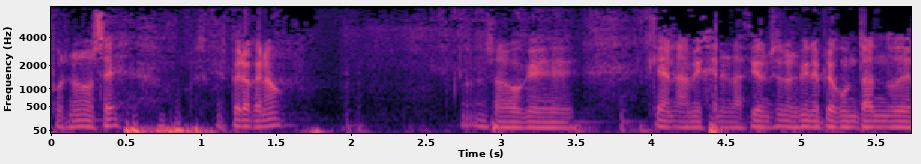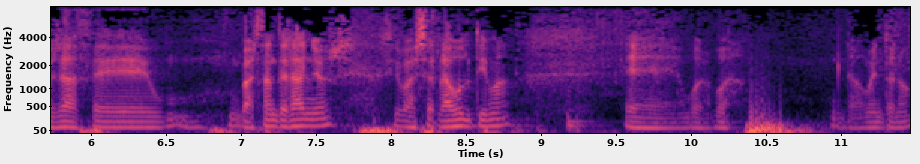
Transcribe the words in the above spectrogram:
pues no lo sé. Pues espero que no. Es algo que, a mi generación se nos viene preguntando desde hace bastantes años, si va a ser la última. Eh, bueno, bueno, de momento no.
